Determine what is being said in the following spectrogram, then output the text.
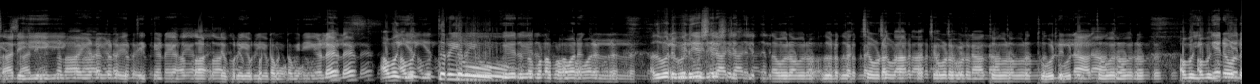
സാലിഹീങ്ങളായ ഇടകളെ എത്തിക്കണേ പ്രിയപ്പെട്ട മുഅ്മിനീങ്ങളെ. അവ എത്രയോ പേര് നമ്മുടെ ഭവനങ്ങളിൽ അതുപോലെ വിദേശ നിൽക്കുന്നവരുണ്ട് അതുപോലെ കച്ചവടക്കാർ കച്ചവടമില്ലാത്തവരുണ്ട് തൊഴിലില്ലാത്തവരുണ്ട് അവ ഇങ്ങനെയുള്ള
